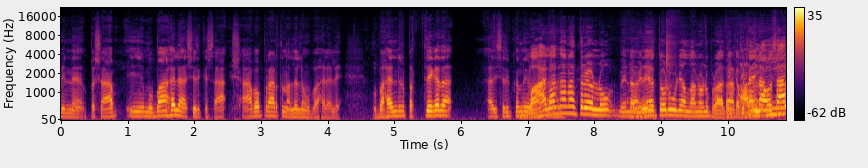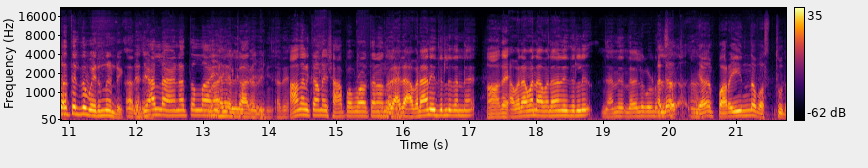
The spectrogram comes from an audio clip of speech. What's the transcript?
പിന്നെ ഇപ്പോൾ ഷാ ഈ മുബാഹല ശരിക്കും ഷാ ശാപപ്രാർത്ഥന അല്ലല്ലോ മുബാഹല അല്ലേ? മുബാഹലിന്റെ ഒരു പ്രത്യേകത അത് ശരിക്കും പറഞ്ഞാൽ അത്രേ ഉള്ളൂ. പിന്നെ വിനയത്തോടു കൂടി അന്നാണോട് പ്രാർത്ഥിക്കാം. അതിന്റെ അവസാനത്തിൽ ഇത് വരുന്നുണ്ട്. ആ നിൽക്കാണ് ശാപപ്രവർത്തനം എന്ന് അത് അവനാൻ ഇതിൽ തന്നെ. അതെ. അവനവൻ അവനാൻ ഇതിൽ ഞാൻ നിലകൊള്ളുന്ന ഞാൻ പറയുന്ന വസ്തുത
